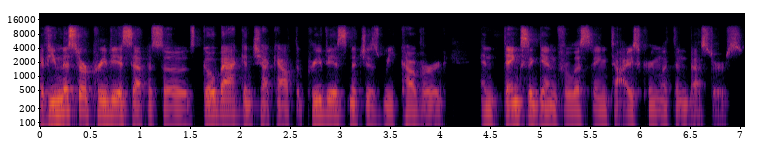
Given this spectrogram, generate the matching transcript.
If you missed our previous episodes, go back and check out the previous niches we covered. And thanks again for listening to Ice Cream with Investors.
